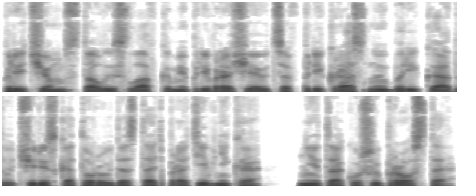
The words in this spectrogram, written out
причем столы с лавками превращаются в прекрасную баррикаду, через которую достать противника не так уж и просто.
